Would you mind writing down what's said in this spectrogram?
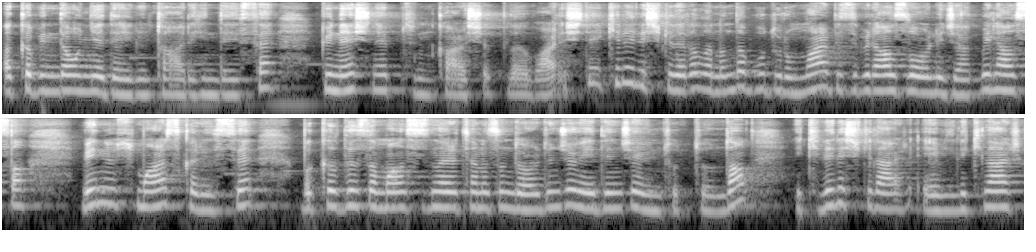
akabinde 17 Eylül tarihinde ise Güneş Neptün karşıtlığı var. İşte ikili ilişkiler alanında bu durumlar bizi biraz zorlayacak. Bilhassa Venüs Mars karesi bakıldığı zaman sizin haritanızın 4. ve 7. evini tuttuğundan ikili ilişkiler, evlilik ilişkiler,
